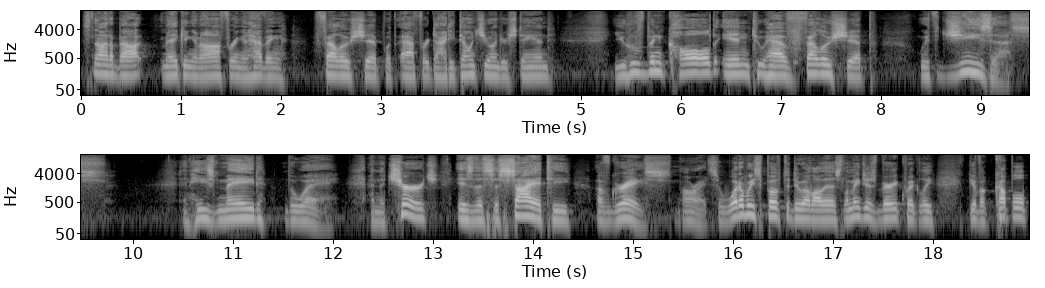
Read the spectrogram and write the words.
It's not about making an offering and having fellowship with Aphrodite. Don't you understand? You who've been called in to have fellowship with Jesus, and He's made the way. And the church is the society of grace. All right, so what are we supposed to do with all this? Let me just very quickly give a couple,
